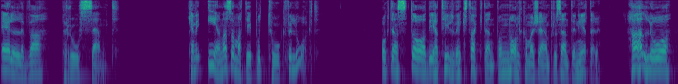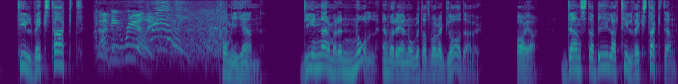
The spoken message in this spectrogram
11 procent. Kan vi enas om att det är på tok för lågt? Och den stadiga tillväxttakten på 0,21 procentenheter. Hallå, tillväxttakt! I mean really? Kom igen. Det är ju närmare noll än vad det är något att vara glad över. Ja, ja. Den stabila tillväxttakten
